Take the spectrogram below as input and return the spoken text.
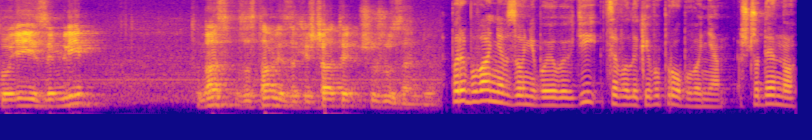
своєї землі, то нас заставлять захищати чужу землю. Перебування в зоні бойових дій це велике випробування. Щоденно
